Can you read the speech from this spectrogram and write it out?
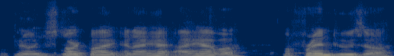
Okay. You know, you start by, and I ha- I have a a friend who's a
